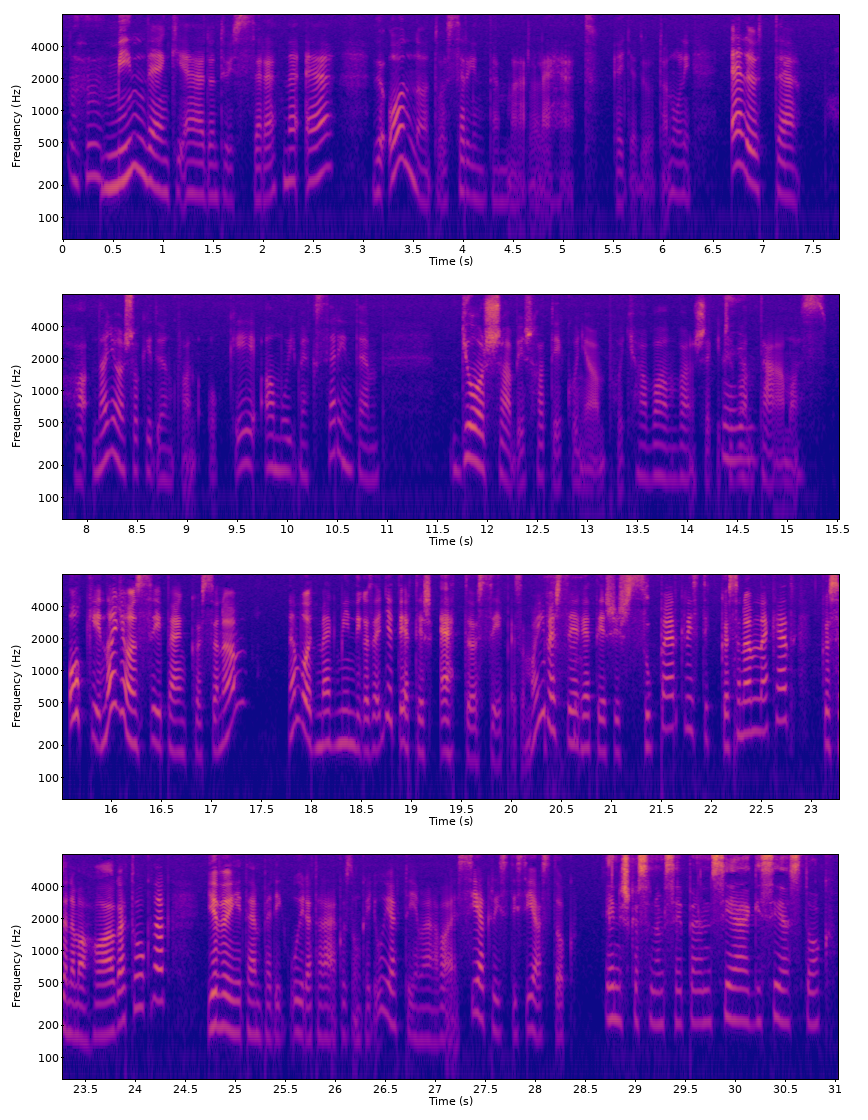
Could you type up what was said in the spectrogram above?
Uh-huh. Mindenki eldönti, hogy szeretne-e, de onnantól szerintem már lehet egyedül tanulni. Előtte, ha nagyon sok időnk van, oké, okay, amúgy meg szerintem gyorsabb és hatékonyabb, hogyha van, van segítség, van támasz. Oké, okay, nagyon szépen köszönöm nem volt meg mindig az egyetértés, ettől szép ez a mai beszélgetés is. Szuper, Kriszti, köszönöm neked, köszönöm a hallgatóknak, jövő héten pedig újra találkozunk egy újabb témával. Szia, Kriszti, sziasztok! Én is köszönöm szépen. Szia, Ági, sziasztok!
